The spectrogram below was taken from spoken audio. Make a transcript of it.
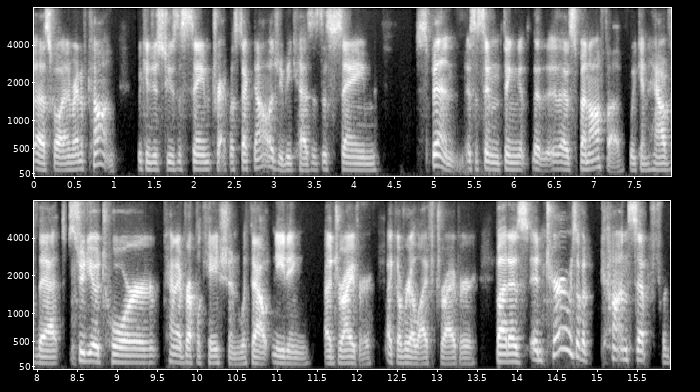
Uh, Skull Island Reign of Kong. We can just use the same trackless technology because it's the same spin. is the same thing that, that, spun off of. We can have that studio tour kind of replication without needing a driver, like a real life driver. But as in terms of a concept for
